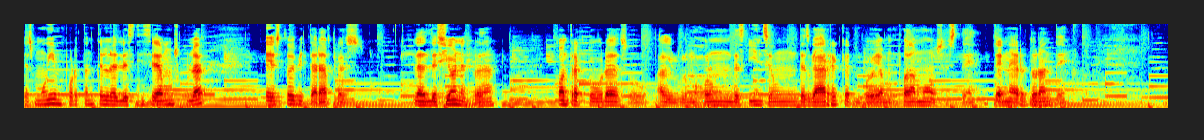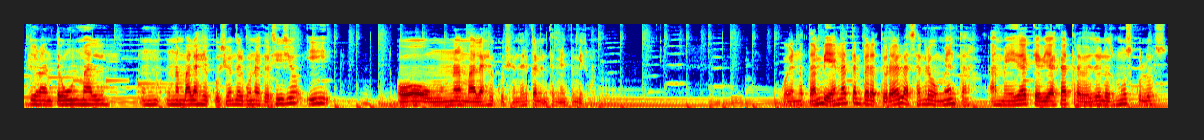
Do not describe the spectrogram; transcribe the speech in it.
Es muy importante la elasticidad muscular. Esto evitará pues las lesiones, ¿verdad? contracturas o a lo mejor un desguince, un desgarre que podamos este, tener durante, durante un mal, una mala ejecución de algún ejercicio y o una mala ejecución del calentamiento mismo. Bueno, también la temperatura de la sangre aumenta a medida que viaja a través de los músculos.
